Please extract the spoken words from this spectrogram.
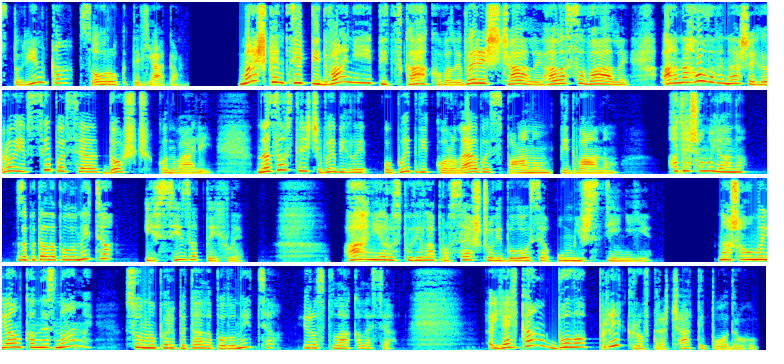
Сторінка 49. Мешканці підванії підскакували, верещали, галасували, а на голови наших героїв сипався дощ конвалій. Назустріч вибігли обидві королеви з паном підваном. А де ж Омеляна? запитала полуниця, і всі затихли. Агнія розповіла про все, що відбулося у міжстінії. Наша Омелянка не з нами? Сумно перепитала полуниця і розплакалася. Лялькам було прикро втрачати подругу.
